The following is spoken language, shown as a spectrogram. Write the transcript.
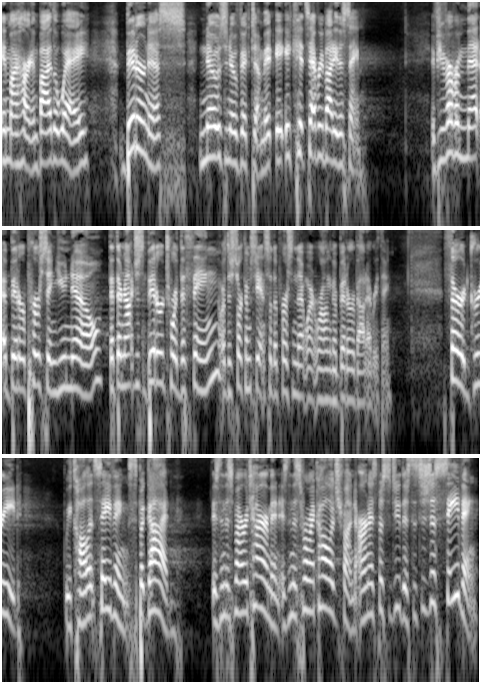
in my heart. And by the way, bitterness knows no victim, it, it, it hits everybody the same. If you've ever met a bitter person, you know that they're not just bitter toward the thing or the circumstance of the person that went wrong, they're bitter about everything. Third, greed. We call it savings, but God, isn't this my retirement? Isn't this for my college fund? Aren't I supposed to do this? This is just saving.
